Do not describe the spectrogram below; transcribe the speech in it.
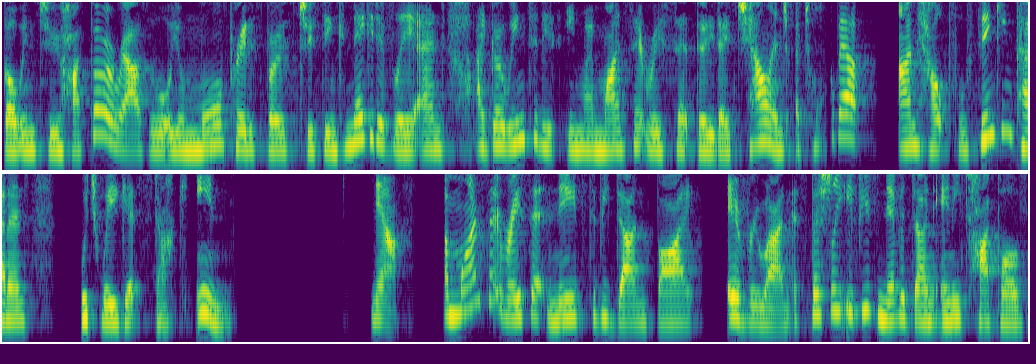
go into hyperarousal or you're more predisposed to think negatively. And I go into this in my Mindset Reset 30 day challenge. I talk about unhelpful thinking patterns, which we get stuck in. Now, a mindset reset needs to be done by everyone, especially if you've never done any type of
